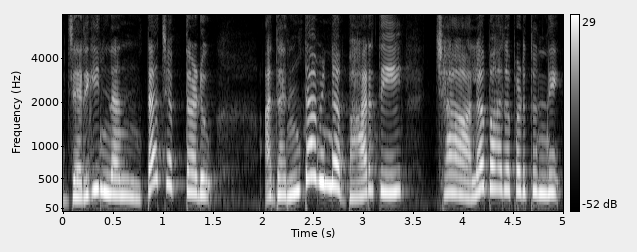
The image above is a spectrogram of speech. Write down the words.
జరిగిందంతా చెప్తాడు. అదంతా విన్న భారతి చాలా బాధపడుతుంది.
